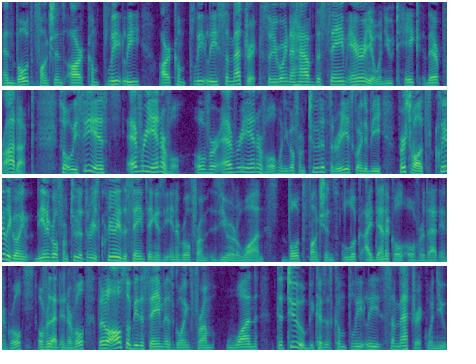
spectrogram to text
and both functions are completely are completely symmetric. So you're going to have the same area when you take their product. So what we see is every interval, over every interval, when you go from 2 to 3, it's going to be, first of all, it's clearly going, the integral from 2 to 3 is clearly the same thing as the integral from 0 to 1. Both functions look identical over that integral, over that interval. But it'll also be the same as going from 1 to 2 because it's completely symmetric. When you,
